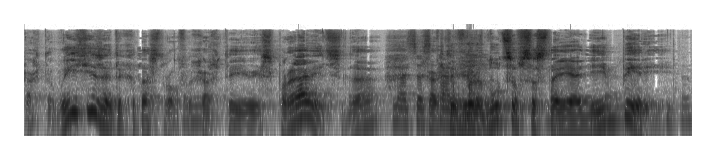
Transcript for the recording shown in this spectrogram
как выйти из этой катастрофы, как-то ее исправить, да, как-то вернуться в состояние империи. Да.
